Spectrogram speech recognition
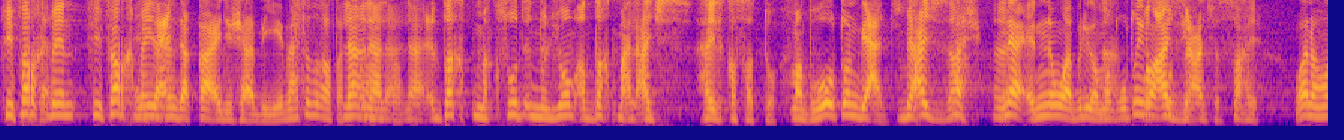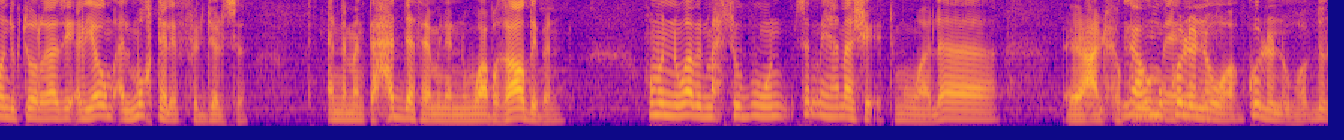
في فرق بين في فرق أنت بين عندك قاعدة شعبية بهتضغطك لا لا لا لا. الضغط مقصود إنه اليوم الضغط مع العجز. هاي اللي قصدته. مضغوط بعجز. بعجز آه. ماشي. لا النواب اليوم مضغوطين مضغوط وعاجزين. بعجز صحيح. وأنا هون دكتور غازي اليوم المختلف في الجلسة أن من تحدث من النواب غاضبا هم النواب المحسوبون سميها ما شئت موالاه على الحكومة. لا هم كل النواب كل النواب. دون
